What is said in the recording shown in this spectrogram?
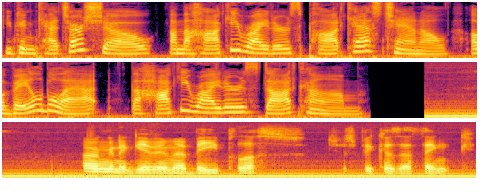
You can catch our show on the Hockey Writers Podcast channel, available at thehockeywriters.com. I'm going to give him a B plus just because I think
